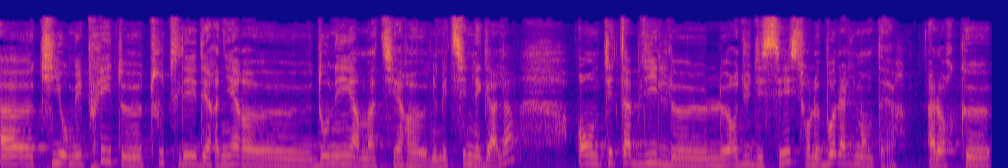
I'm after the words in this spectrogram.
euh, qui, au mépris de toutes les dernières euh, données en matière de médecine légale, ont établi l'heure du décès sur le bol alimentaire. Alors que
